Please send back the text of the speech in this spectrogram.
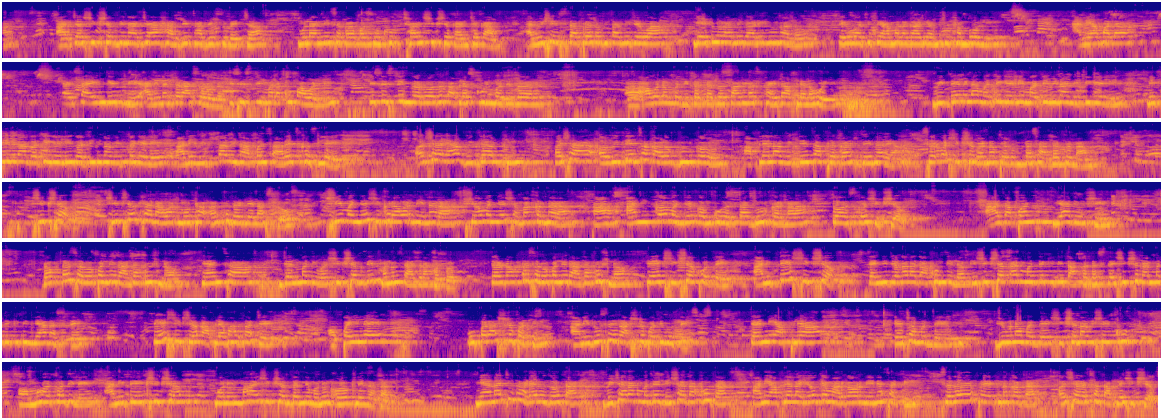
आजच्या शिक्षक दिनाच्या हार्दिक हार्दिक शुभेच्छा. मुलांनी सकाळपासून खूप छान शिक्षकांचे काम. आणि विशेषतः प्रथमतः आम्ही जेव्हा गेटवर आम्ही गाडी घेऊन आलो तेव्हा तिथे आम्हाला गाडी आमची थांबवली. आणि आम्हाला साईन घेतली आणि नंतर आज ती सिस्टीम मला खूप आवडली. ती सिस्टीम दररोजच आपल्या स्कूलमध्ये जर अवलंबली. तर त्याचा चांगलाच फायदा आपल्याला होईल. विद्येविना मती गेली मतीविना नीती गेली. नीतीविना गती गेली गतीविना वित्त गेले. आणि वित्ताविना आपण सारेच खचले. अशा या विद्यार्थी अशा अविद्येचा काळोख दूर करून आपल्याला विद्येचा प्रकाश देणाऱ्या सर्व शिक्षकांना प्रथमतः सादर प्रणाम. शिक्षक शिक्षक ह्या नावात मोठा अर्थ दडलेला असतो. शी म्हणजे शिखरावर नेणारा श म्हणजे क्षमा करणारा आ आणि क म्हणजे कमकुवतता दूर करणारा तो असतो शिक्षक. आज आपण या दिवशी डॉक्टर सर्वपल्ली राधाकृष्ण यांचा जन्मदिवस शिक्षक दिन म्हणून साजरा करतो. तर डॉक्टर सर्वपल्ली राधाकृष्ण हे एक शिक्षक होते आणि ते शिक्षक त्यांनी जगाला दाखवून दिलं की शिक्षकांमध्ये किती ताकद असते शिक्षकांमध्ये किती ज्ञान असते. ते शिक्षक आपल्या भारताचे पहिले उपराष्ट्रपती आणि दुसरे राष्ट्रपती होते. त्यांनी आपल्या याच्यामध्ये जीवनामध्ये शिक्षणाविषयी खूप महत्त्व दिले आणि ते एक शिक्षक म्हणून महान शिक्षणतज्ञ म्हणून ओळखले जातात. ज्ञानाची झाडे रुजवतात विचारांमध्ये दिशा दाखवतात आणि आपल्याला योग्य मार्गावर नेण्यासाठी सदैव प्रयत्न करतात असे असतात आपले शिक्षक.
